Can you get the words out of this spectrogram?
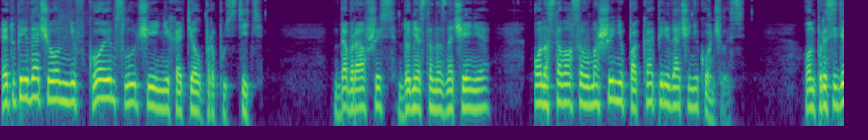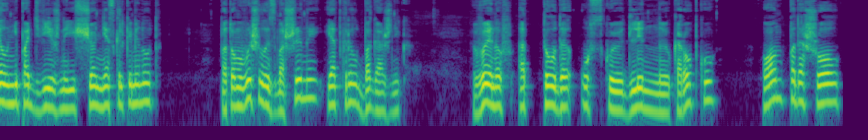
Эту передачу он ни в коем случае не хотел пропустить. Добравшись до места назначения, он оставался в машине, пока передача не кончилась. Он просидел неподвижно еще несколько минут, потом вышел из машины и открыл багажник. Вынув оттуда узкую длинную коробку, он подошел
